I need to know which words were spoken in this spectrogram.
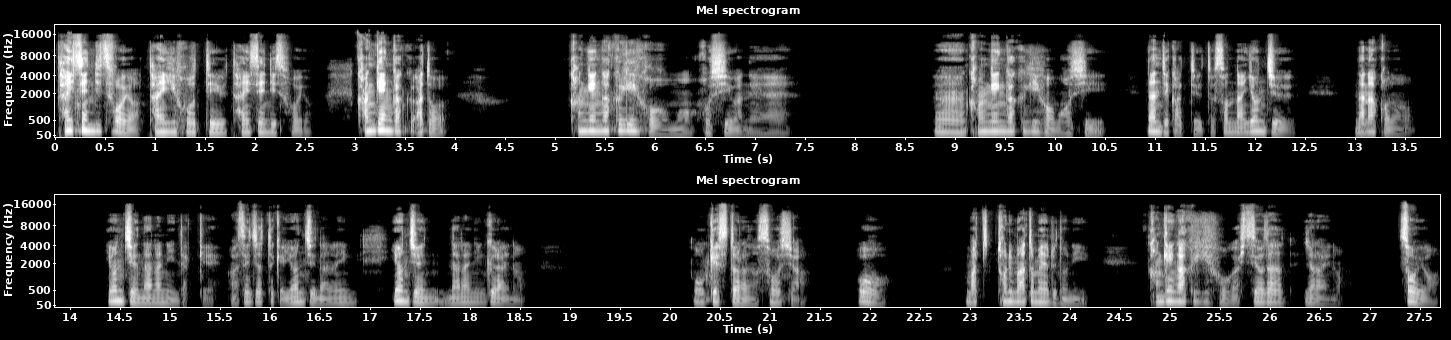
対戦率法よ。対比法っていう対戦率法よ。還元学、あと、還元学技法も欲しいわね。うん、還元学技法も欲しい。なんでかっていうと、そんな47個の、47人だっけ？忘れちゃったけど、47人、47人くらいの、オーケストラの奏者を、ま、取りまとめるのに、還元学技法が必要だ、じゃないの。そうよ。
